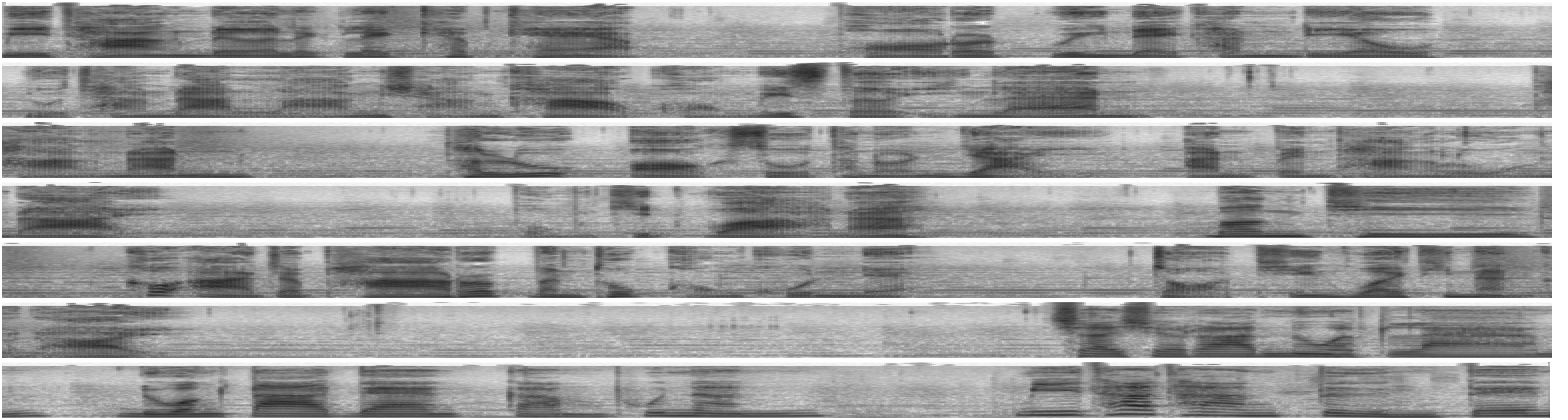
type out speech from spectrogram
มีทางเดินเล็กๆ แคบๆ พอรถวิ่งได้คันเดียว อยู่ทางด้านหลังฉางข้าวของมิสเตอร์อิงแลนด์ ทางนั้นทะลุออกสู่ถนนใหญ่อันเป็นทางหลวงได้ ผมคิดว่านะ บางทีเขาอาจจะพารถบรรทุกของคุณเนี่ย จอดทิ้งไว้ที่นั่นก็ได้ชายชราหนวดแหลม ดวงตาแดงก่ำผู้นั้น มีท่าทางตื่นเต้น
